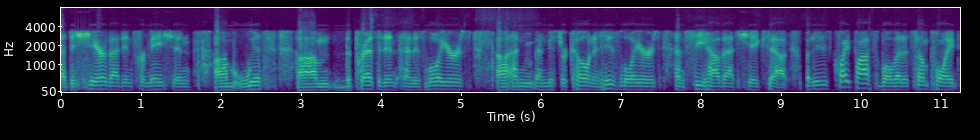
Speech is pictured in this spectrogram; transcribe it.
and to share that information um, with um, the president and his lawyers uh, and, and Mr. Cohen and his lawyers and see how that shakes out. But it is quite possible that at some point,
